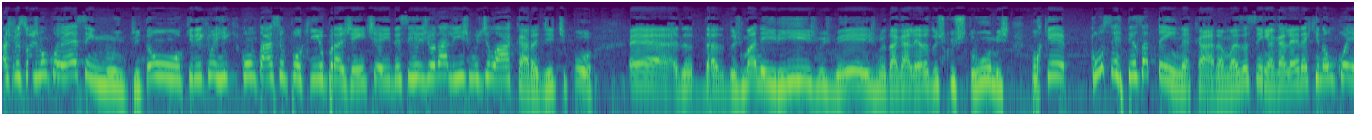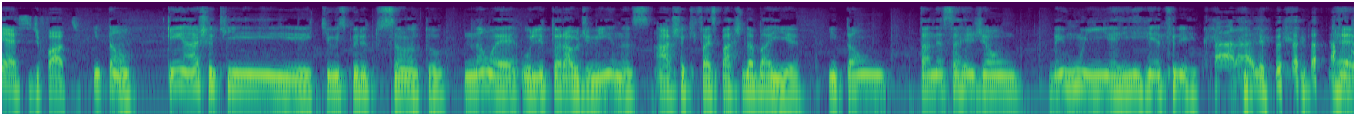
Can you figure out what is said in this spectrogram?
as pessoas não conhecem muito. Então, eu queria que o Henrique contasse um pouquinho pra gente aí desse regionalismo de lá, cara. De tipo, é, da- dos maneirismos mesmo, da galera dos costumes. Porque com certeza tem, né, cara? Mas assim, a galera é que não conhece, de fato. Então, quem acha que, que o Espírito Santo não é o litoral de Minas, acha que faz parte da Bahia. Então, tá nessa região bem ruim aí entre. Caralho. É,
